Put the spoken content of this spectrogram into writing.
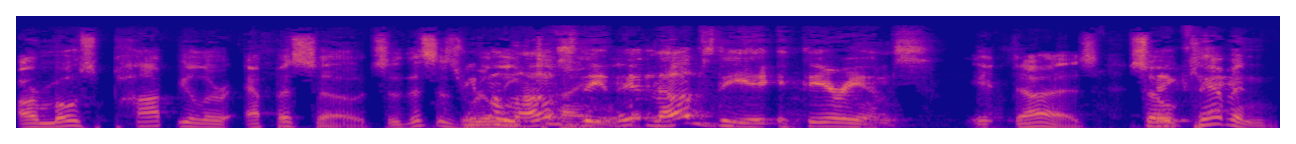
our most popular episode. So this is People really loves the it loves the ethereums. It does. So Big kevin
